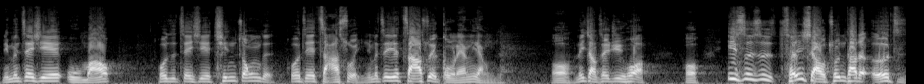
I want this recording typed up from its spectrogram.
你们这些五毛，或者这些轻中的，或者这些杂碎，你们这些杂碎狗粮养的，哦，你讲这句话。哦，意思是陈小春他的儿子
